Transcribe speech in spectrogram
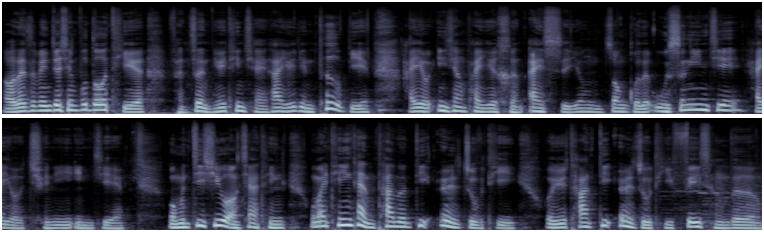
我在这边就先不多提了，反正你会听起来它有点特别。还有印象派也很爱使用中国的五声音阶，还有全音音阶。我们继续往下听，我们来听一看它的第二主题。我觉得它第二主题非常的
